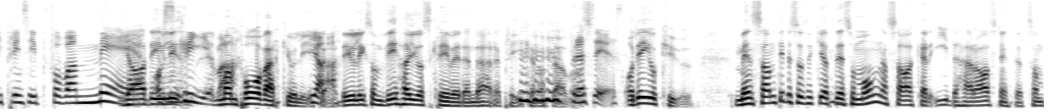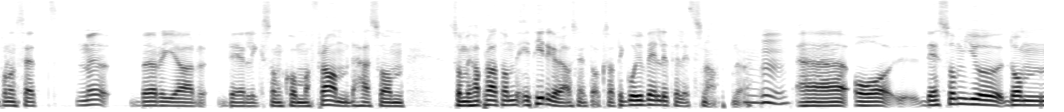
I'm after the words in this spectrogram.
i princip får vara med Ja, det är och skriva. man påverkar ju lite. Ja. Det är ju liksom, vi har ju skrivit den där repliken åt. Precis. Och det är ju kul. Men samtidigt så tycker jag att det är så många saker i det här avsnittet som på något sätt, nu börjar det liksom komma fram, det här som som vi har pratat om i tidigare avsnitt också, att det går ju väldigt, väldigt snabbt nu. Mm. Eh, och det som ju de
